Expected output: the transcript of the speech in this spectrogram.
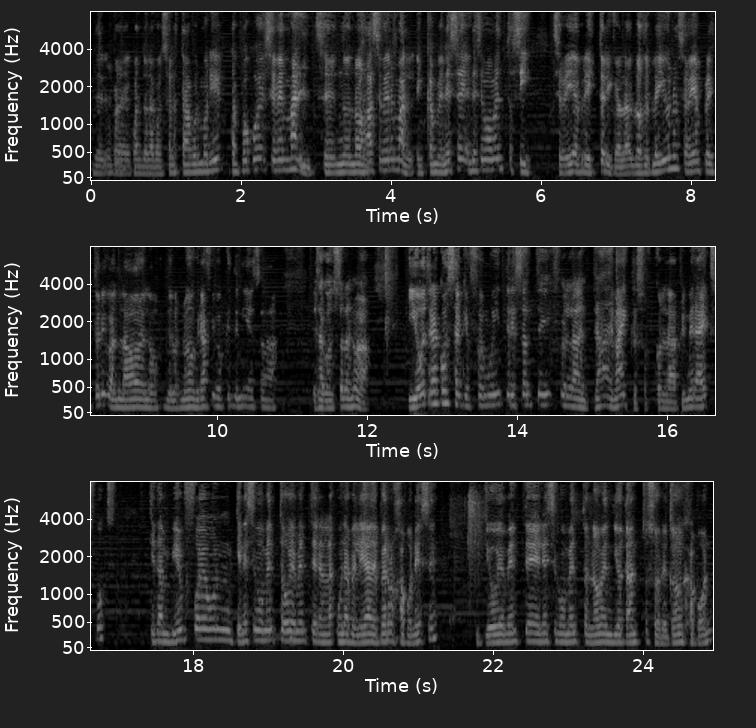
de- Ujú. para- cuando la consola estaba por morir, tampoco se ve mal, se, no nos hace ver mal. En cambio, en ese, en ese momento sí, se veía prehistórica. La- los de Play 1 se veían prehistóricos al lado de los, de los nuevos gráficos que tenía esa, esa consola nueva. Y otra cosa que fue muy interesante fue la entrada de Microsoft con la primera Xbox, que también fue un, que en ese momento obviamente era una pelea de perros japoneses y que obviamente en ese momento no vendió tanto, sobre todo en Japón,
